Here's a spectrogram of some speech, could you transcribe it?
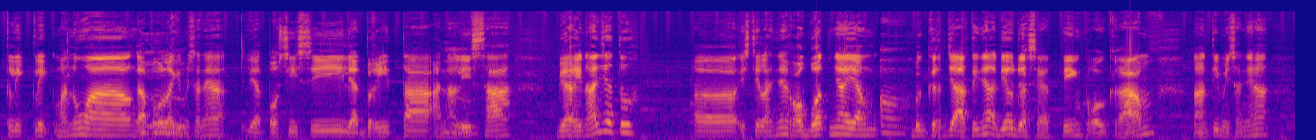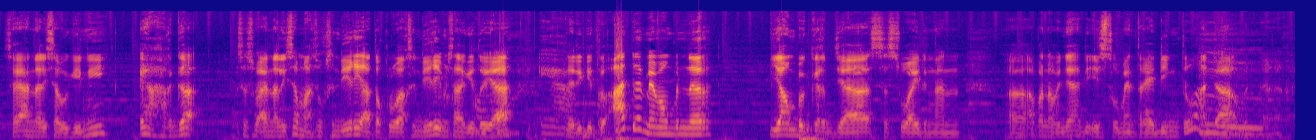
klik-klik manual, nggak perlu lagi misalnya lihat posisi, lihat berita, analisa, biarin aja tuh eh, istilahnya robotnya yang Oh. bekerja. Artinya dia udah setting program. Nanti misalnya saya analisa begini, eh harga sesuai analisa masuk sendiri atau keluar sendiri misalnya gitu ya. Iya. Jadi gitu ada memang bener yang bekerja sesuai dengan eh, apa namanya di instrumen trading tuh ada bener.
